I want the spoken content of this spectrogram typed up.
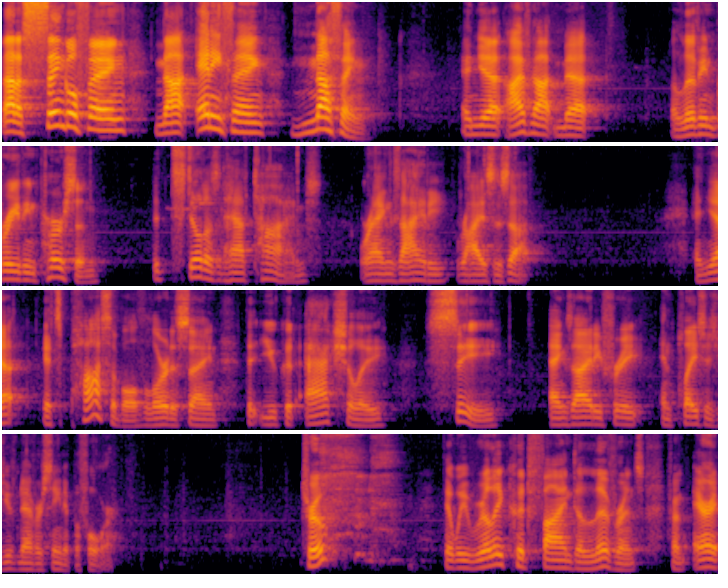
Not a single thing, not anything, nothing. And yet, I've not met a living, breathing person that still doesn't have times where anxiety rises up. And yet, it's possible, the Lord is saying, that you could actually see anxiety free in places you've never seen it before. True? that we really could find deliverance from area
